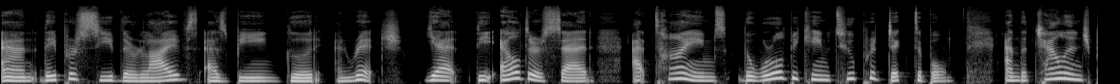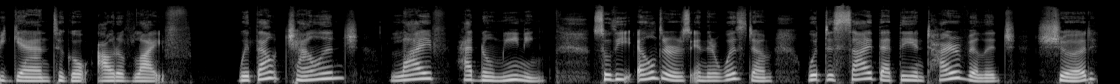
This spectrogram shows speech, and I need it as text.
and they perceived their lives as being good and rich. Yet the elders said at times the world became too predictable and the challenge began to go out of life. Without challenge, life had no meaning. So the elders, in their wisdom, would decide that the entire village should,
